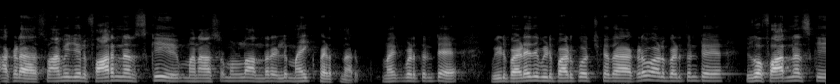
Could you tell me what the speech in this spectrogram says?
అక్కడ స్వామీజీలు ఫారినర్స్కి మన ఆశ్రమంలో అందరూ వెళ్ళి మైక్ పెడుతున్నారు. మైక్ పెడుతుంటే వీడు పాడేది వీడు పాడుకోవచ్చు కదా అక్కడ వాళ్ళు పెడుతుంటే ఇగో ఫారినర్స్కి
